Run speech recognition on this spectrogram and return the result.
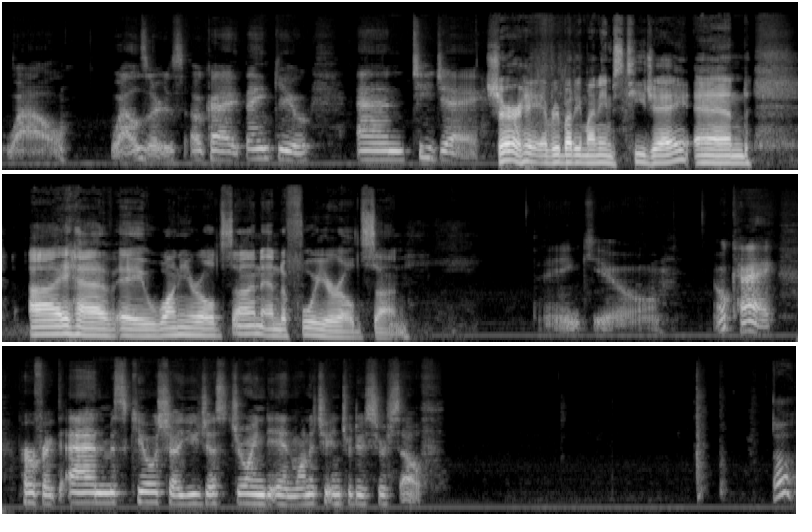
Wow. Wowzers. Okay. Thank you. And TJ. Sure. Hey, everybody. My name's TJ, and I have a one year old son and a four year old son. Thank you. Okay. Perfect. And Miss Kiosha, you just joined in. Why don't you introduce yourself? Oh,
